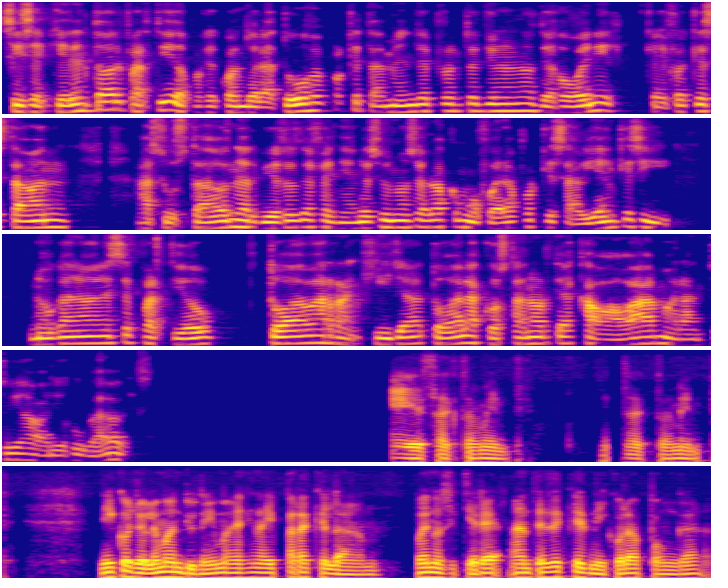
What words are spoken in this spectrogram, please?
si se quiere en todo el partido, porque cuando la tuvo fue porque también de pronto Junior nos dejó venir, que ahí fue que estaban asustados, nerviosos, defendiéndose 1-0 como fuera, porque sabían que si no ganaban este partido, toda Barranquilla, toda la costa norte acababa a Amaranto y a varios jugadores. Exactamente, exactamente. Nico, yo le mandé una imagen ahí para que la, bueno, si quiere, antes de que Nico la ponga,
